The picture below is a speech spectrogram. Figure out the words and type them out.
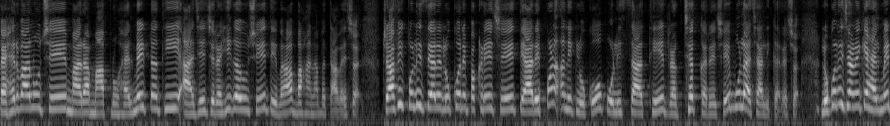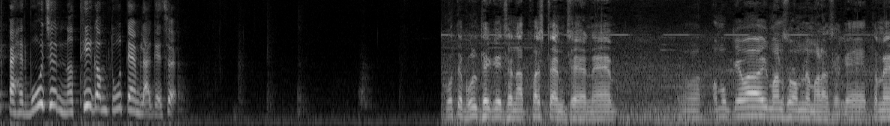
પહેરવાનું છે, મારા માપનું હેલ્મેટ નથી, આજે જ રહી ગયું છે તેવા બહાના બતાવે છે. ટ્રાફિક પોલીસ જ્યારે લોકોને પકડે છે, ત્યારે પણ અનેક લોકો પોલીસ સાથે રકઝક કરે છે, બોલાચાલી કરે છે. લોકોને જાણે કે હેલ્મેટ પહેરવું જ નથી ગમતું તેમ લાગે છે. પોતે ભૂલ થઈ ગઈ છે ને આ ફર્સ્ટ ટાઈમ છે અને અમુક એવા માણસો અમને મળે છે કે તમે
